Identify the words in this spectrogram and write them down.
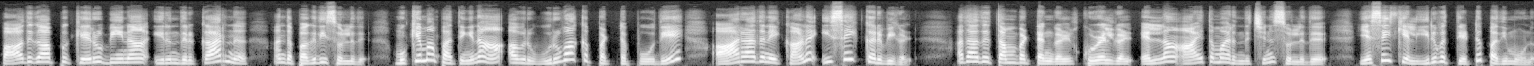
பாதுகாப்பு கெருபீனா இருந்திருக்கார்னு அந்த பகுதி சொல்லுது. முக்கியமா பாத்தீங்கன்னா அவர் உருவாக்கப்பட்ட போதே ஆராதனைக்கான இசைக்கருவிகள் அதாவது தம்பட்டங்கள் குழல்கள் எல்லாம் ஆயத்தமா இருந்துச்சுன்னு சொல்லுது. எசைக்கியல் இருபத்தி எட்டு பதிமூணு.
